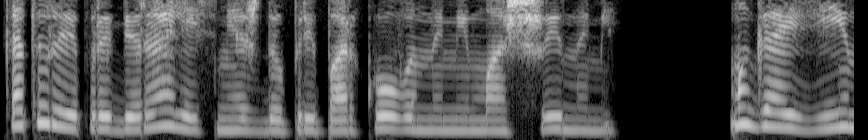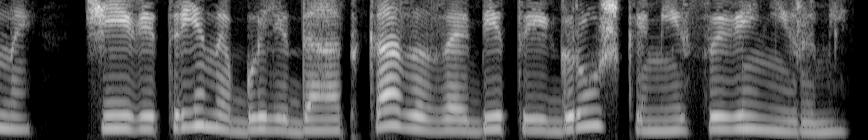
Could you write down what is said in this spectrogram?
которые пробирались между припаркованными машинами, магазины, чьи витрины были до отказа забиты игрушками и сувенирами.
